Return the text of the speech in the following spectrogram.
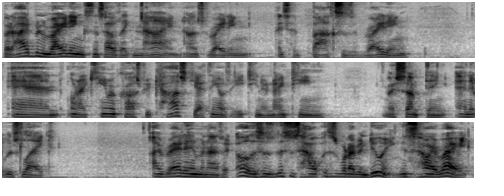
But I'd been writing since I was like nine. I was writing, I just had boxes of writing. And when I came across Bukowski, I think I was 18 or 19 or something, and it was like, I read him and I was like, oh, this is this is how this is what I've been doing. This is how I write.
